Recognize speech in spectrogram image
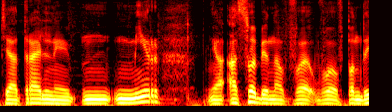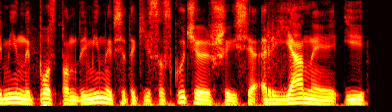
театральный мир, э, особенно в, в, в пандемийный, постпандемийный, все такие соскучившиеся, рьяные и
